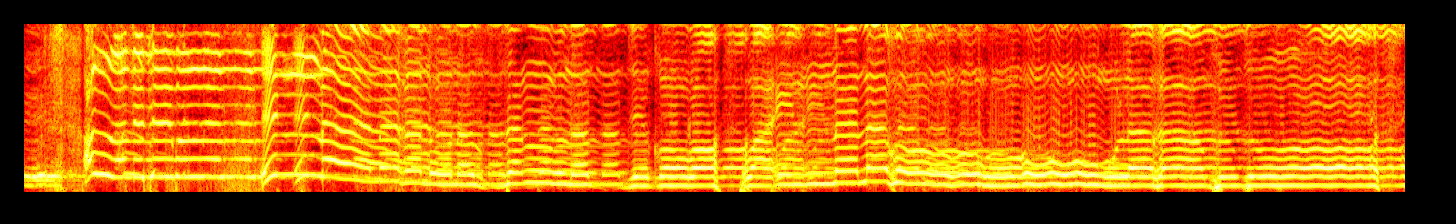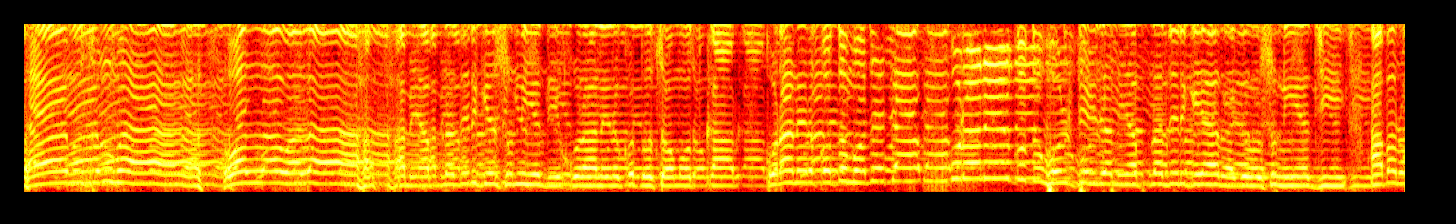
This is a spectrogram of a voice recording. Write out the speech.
আল্লাহ নিজেই বললেন আমি আপনাদেরকে শুনিয়ে দিই কোরআনের কত চমৎকার কোরআনের কত মজেজা কোরআনের কত ভোল্টেজ আমি আপনাদেরকে আর আগেও শুনিয়েছি আবারও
